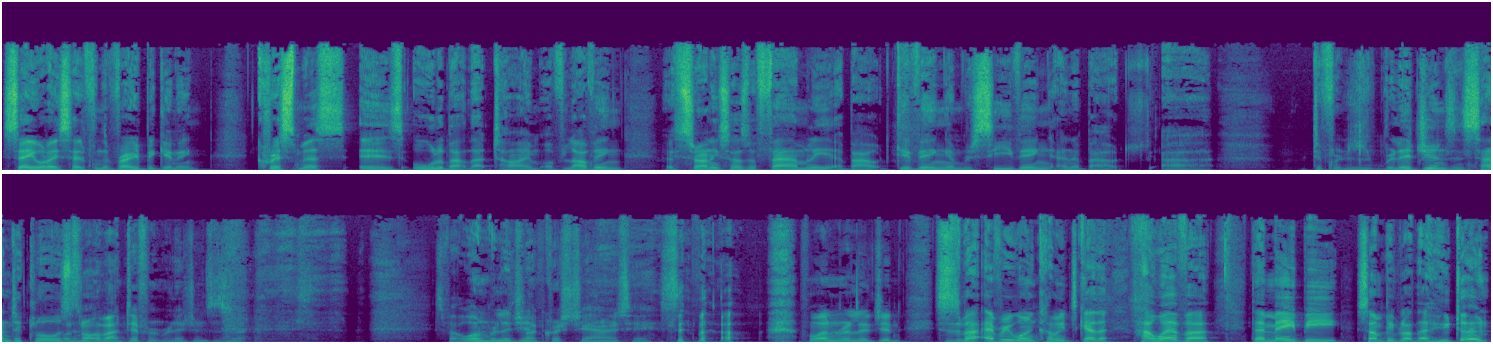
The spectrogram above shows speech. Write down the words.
say what I said from the very beginning. Christmas is all about that time of loving, of surrounding ourselves with family, about giving and receiving, and about uh, different religions and Santa Claus. Well, it's not about different religions, is it? it's about one It's religion. about Christianity. It's about one religion. This is about everyone coming together. However, there may be some people out there who don't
